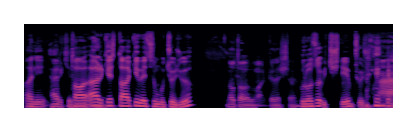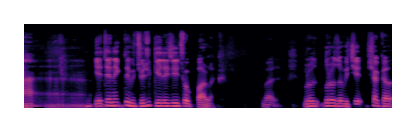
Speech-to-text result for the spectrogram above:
hani Herkes. ta- herkes takip etsin bu çocuğu. not alalım arkadaşlar. Brozovic diye bir çocuk. Yetenekli bir çocuk, geleceği çok parlak. Böyle. Bro, Brozovic'i şaka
